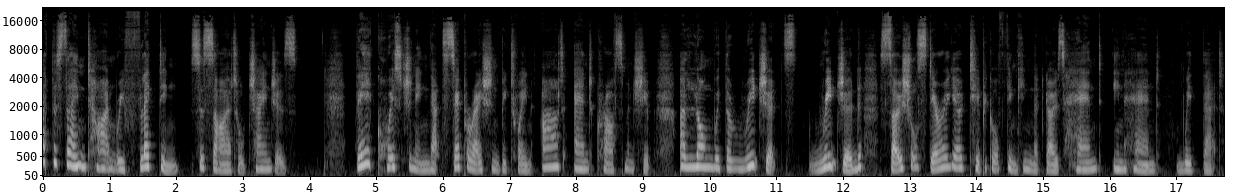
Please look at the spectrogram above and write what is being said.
at the same time reflecting societal changes. They're questioning that separation between art and craftsmanship, along with the rigid, rigid social stereotypical thinking that goes hand in hand with that.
